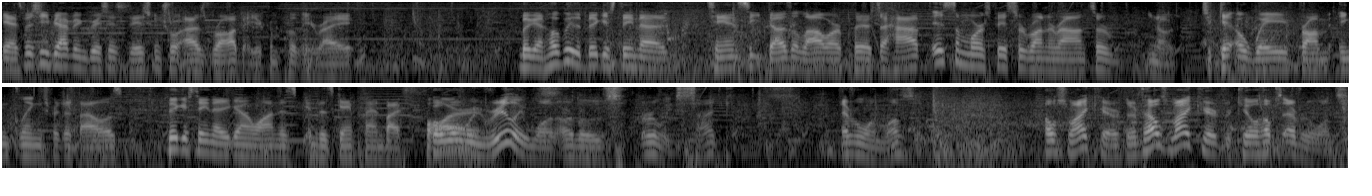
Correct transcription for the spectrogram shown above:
Yeah, especially if you're having great stage control as Rob, yeah, you're completely right. But again, hopefully the biggest thing that TNC does allow our players to have is some more space to run around to, you know, to get away from Inklings projectiles. Biggest thing that you're going to want in this, in this game plan by But far. what we really want are those early side kills. Everyone loves it. Helps my character. If it helps my character kill, helps everyone's.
